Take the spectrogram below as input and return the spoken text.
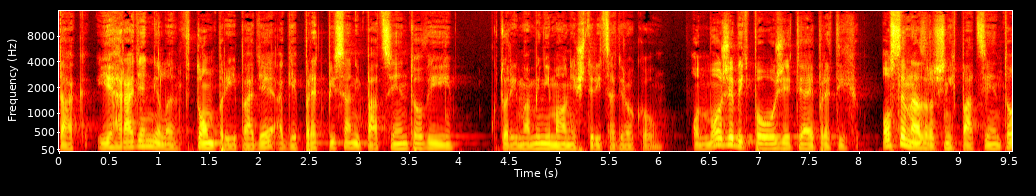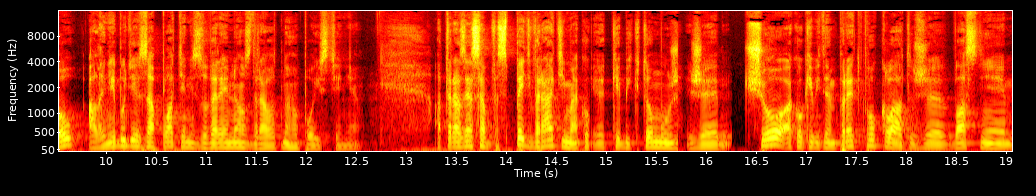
tak je hradený len v tom prípade, ak je predpísaný pacientovi, ktorý má minimálne 40 rokov. On môže byť použitý aj pre tých 18-ročných pacientov, ale nebude zaplatený z verejného zdravotného poistenia. A teraz ja sa späť vrátim ako keby k tomu, že čo ako keby ten predpoklad, že vlastne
